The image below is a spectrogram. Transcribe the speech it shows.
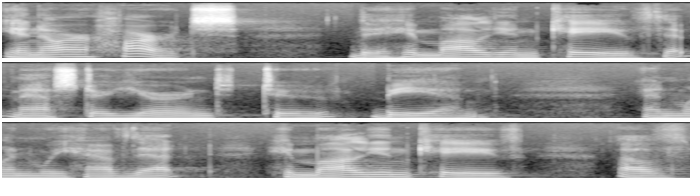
in our hearts the Himalayan cave that Master yearned to be in. And when we have that Himalayan cave of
